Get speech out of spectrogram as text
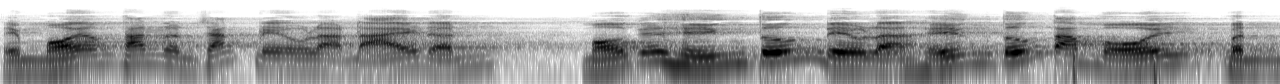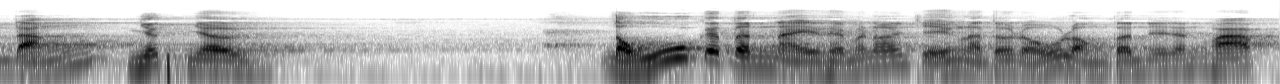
Thì mỗi âm thanh hình sắc đều là đại định. Mỗi cái hiện tướng đều là hiện tướng tam muội bình đẳng nhất như đủ cái tin này thì mới nói chuyện là tôi đủ lòng tin với chánh pháp.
